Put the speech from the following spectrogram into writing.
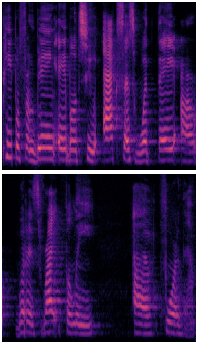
people from being able to access what they are, what is rightfully uh, for them.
